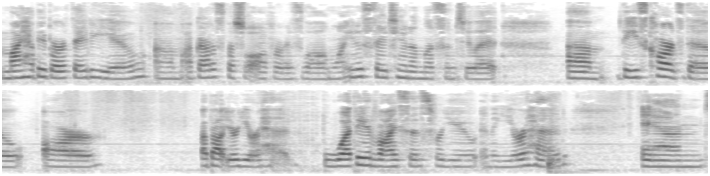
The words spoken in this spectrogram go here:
my happy birthday to you. Um, I've got a special offer as well. I want you to stay tuned and listen to it. Um, these cards, though, are about your year ahead, what the advice is for you in the year ahead. And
